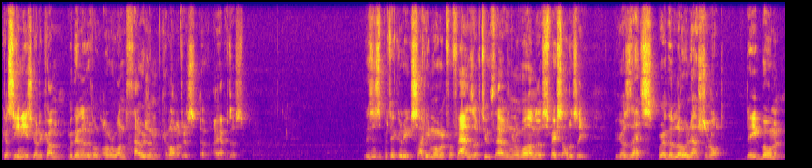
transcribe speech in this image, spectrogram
Cassini is going to come within a little over 1,000 kilometers of Iapetus. This is a particularly exciting moment for fans of 2001, A Space Odyssey, because that's where the lone astronaut, Dave Bowman,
